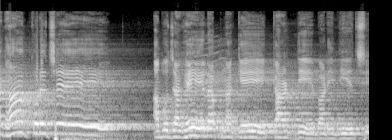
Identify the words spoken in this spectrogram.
আঘাত করেছে। আবু জাহেল আপনাকে কাঠ দিয়ে বাড়ি দিয়েছে।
